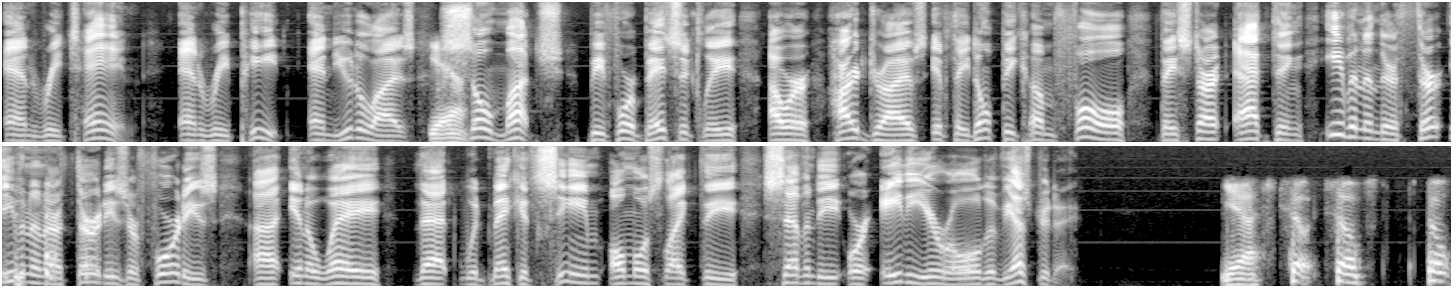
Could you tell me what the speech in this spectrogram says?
and retain and repeat and utilize yeah. so much before basically our hard drives, if they don't become full, they start acting even in their thir- even in our 30s or 40s uh, in a way that would make it seem almost like the 70 or 80 year old of yesterday. Yeah. So so so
